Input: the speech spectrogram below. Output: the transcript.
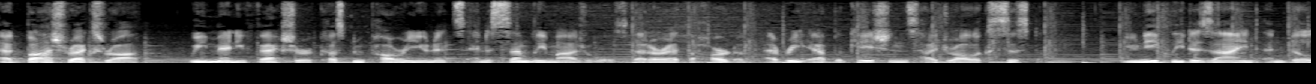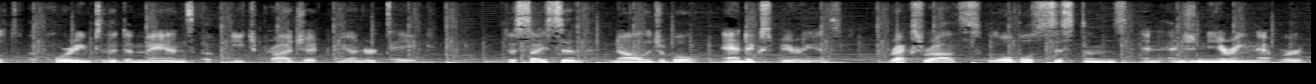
At Bosch Rexroth, we manufacture custom power units and assembly modules that are at the heart of every application's hydraulic system, uniquely designed and built according to the demands of each project we undertake. Decisive, knowledgeable, and experienced, Rexroth's global systems and engineering network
